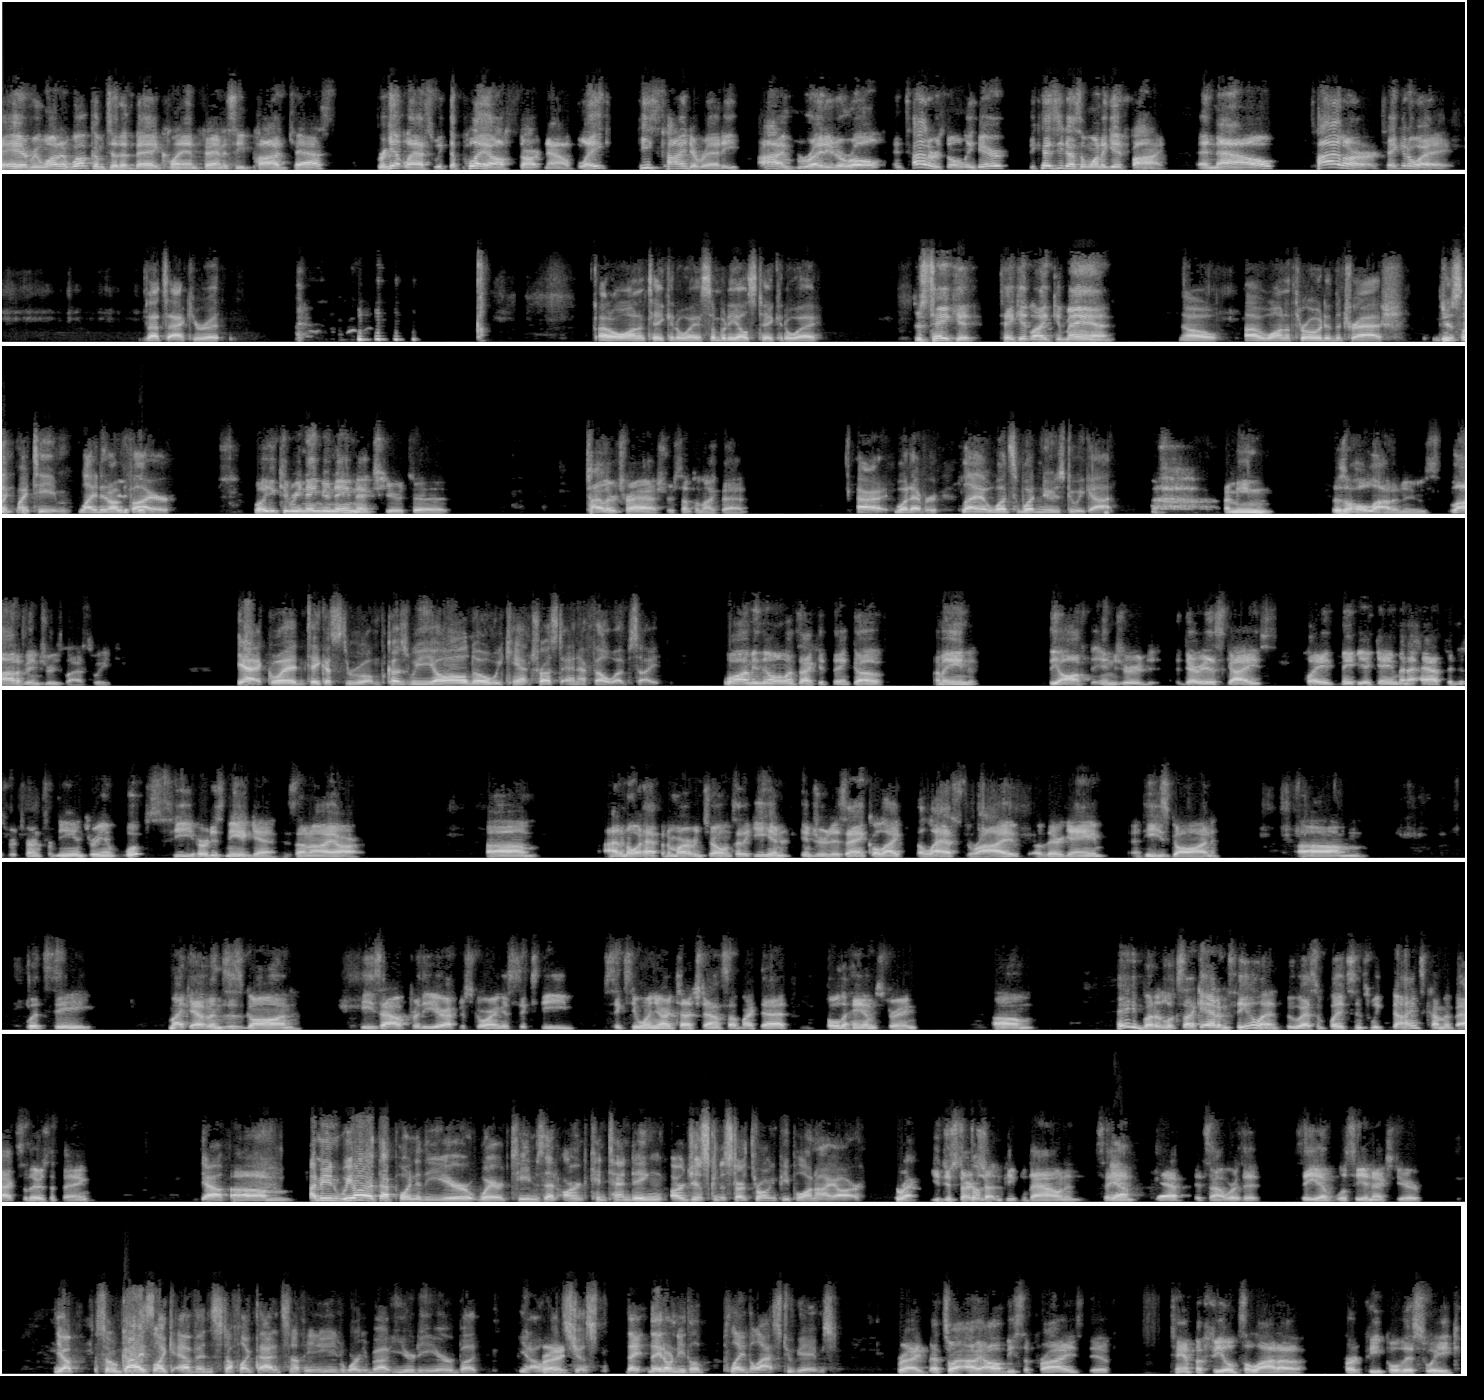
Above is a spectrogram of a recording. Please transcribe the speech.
Hey, everyone, and welcome to the Bag Clan Fantasy Podcast. Forget last week, the playoffs start now. Blake, he's kind of ready. I'm ready to roll. And Tyler's only here because he doesn't want to get fined. And now, Tyler, take it away. That's accurate. I don't want to take it away. Somebody else take it away. Just take it. Take it like a man. No, I want to throw it in the trash, just like my team. Light it on fire. Well, you can rename your name next year to Tyler Trash or something like that. All right, whatever. What's what news do we got? I mean, there's a whole lot of news. A lot of injuries last week. Yeah, go ahead and take us through them because we all know we can't trust NFL website. Well, I mean, the only ones I could think of, I mean, the oft injured Derrius Guice played maybe a game and a half in his return from knee injury, and whoops, he hurt his knee again. He's on IR. Um, I don't know what happened to Marvin Jones. I think he hin- injured his ankle like the last drive of their game, and he's gone. Um, let's see. Mike Evans is gone. He's out for the year after scoring a 60, 61 yard touchdown, something like that. Pulled a hamstring. Um, hey, but it looks like Adam Thielen, who hasn't played since week nine, is coming back. So there's a thing. Yeah. Um, I mean, we are at that point of the year where teams that aren't contending are just going to start throwing people on IR. correct. You just start From- shutting people down and saying, Yeah. yeah. it's not worth it. See ya. We'll see you next year. Yep. So guys like Evans, stuff like that, it's nothing you need to worry about year to year, but you know, Right. it's just they, they don't need to play the last two games. Right. That's why I, I'll be surprised if Tampa fields a lot of hurt people this week,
